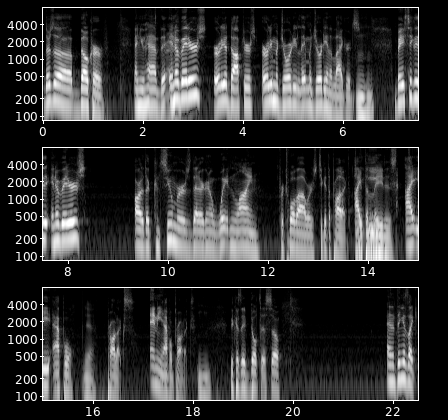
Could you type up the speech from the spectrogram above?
there's a bell curve, and you have the Right. innovators, early adopters, early majority, late majority, and the laggards. hmm Basically, the innovators are the consumers that are gonna wait in line for 12 hours to get the product, Like the i.e., latest. i.e., Apple Yeah. products, any Apple product Mm-hmm. because they've built this. So, and the thing is, like,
